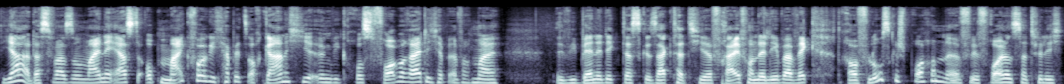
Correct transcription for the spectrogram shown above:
ja, das war so meine erste Open Mic Folge. Ich habe jetzt auch gar nicht hier irgendwie groß vorbereitet. Ich habe einfach mal, äh, wie Benedikt das gesagt hat, hier frei von der Leber weg drauf losgesprochen. Wir freuen uns natürlich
